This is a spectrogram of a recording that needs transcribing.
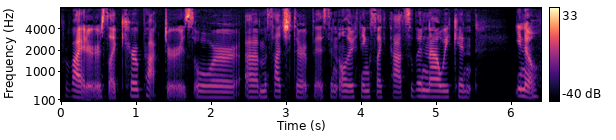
providers like chiropractors or uh, massage therapists and other things like that. So then now we can, you know,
